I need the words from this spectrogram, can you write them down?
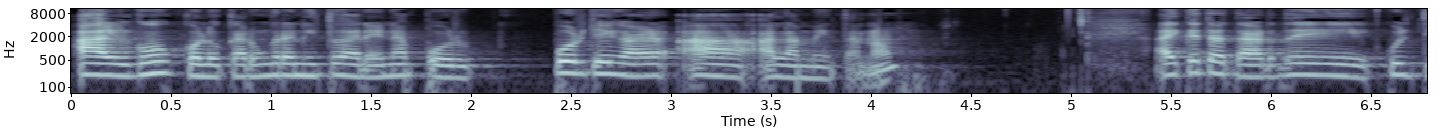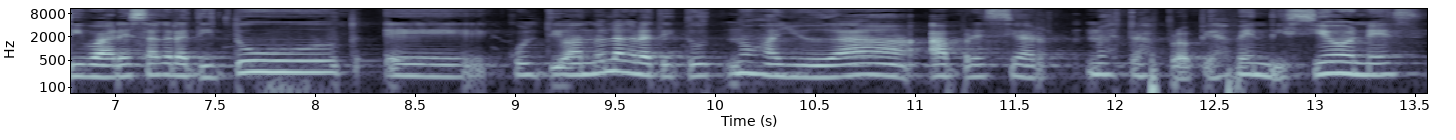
algo, colocar un granito de arena por, por llegar a, la meta, ¿no? Hay que tratar de cultivar esa gratitud. Eh, cultivando la gratitud nos ayuda a apreciar nuestras propias bendiciones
